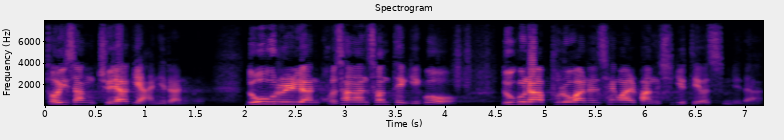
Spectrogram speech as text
더 이상 죄악이 아니라는 거예요. 노후를 위한 고상한 선택이고 누구나 부러워하는 생활 방식이 되었습니다.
